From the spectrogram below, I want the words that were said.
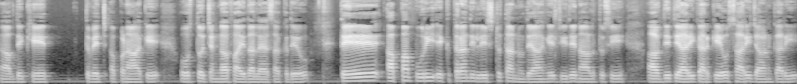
ਆਪਦੇ ਖੇਤ ਵਿੱਚ ਅਪਣਾ ਕੇ ਉਸ ਤੋਂ ਚੰਗਾ ਫਾਇਦਾ ਲੈ ਸਕਦੇ ਹੋ। ਤੇ ਆਪਾਂ ਪੂਰੀ ਇੱਕ ਤਰ੍ਹਾਂ ਦੀ ਲਿਸਟ ਤੁਹਾਨੂੰ ਦੇਵਾਂਗੇ ਜਿਹਦੇ ਨਾਲ ਤੁਸੀਂ ਆਪਦੀ ਤਿਆਰੀ ਕਰਕੇ ਉਹ ਸਾਰੀ ਜਾਣਕਾਰੀ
